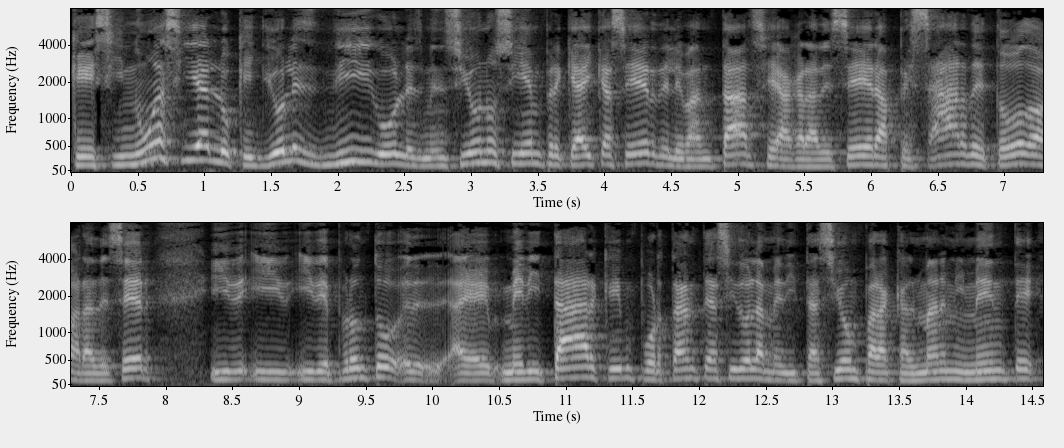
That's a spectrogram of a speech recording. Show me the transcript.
que si no hacía lo que yo les digo, les menciono siempre que hay que hacer, de levantarse, agradecer, a pesar de todo, agradecer y, de pronto eh, eh, meditar, qué importante ha sido la meditación para calmar mi mente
